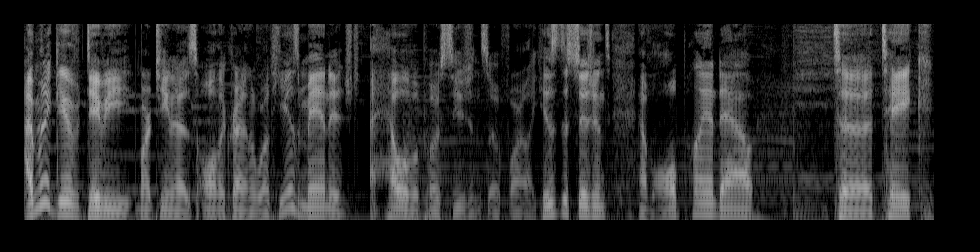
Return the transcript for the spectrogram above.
I'm gonna give Davey Martinez all the credit in the world. He has managed a hell of a postseason so far. Like his decisions have all planned out to take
